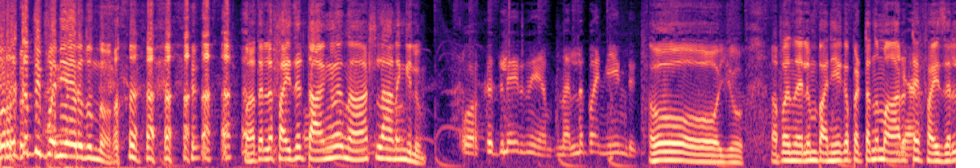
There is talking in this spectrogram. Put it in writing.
ഉറക്കത്തിൽ പനിയായിരുന്നോ. മാത്രല്ല ഫൈസൽ താങ്കൾ നാട്ടിലാണെങ്കിലും. ഉറക്കത്തിലായിരുന്നു ഞാൻ. നല്ല പനിയുണ്ട്. ഓ അയ്യോ. അപ്പൊ എന്തായാലും പനിയൊക്കെ പെട്ടെന്ന് മാറട്ടെ ഫൈസൽ.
